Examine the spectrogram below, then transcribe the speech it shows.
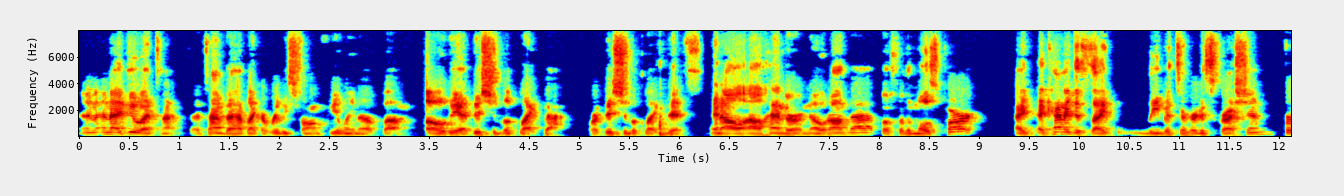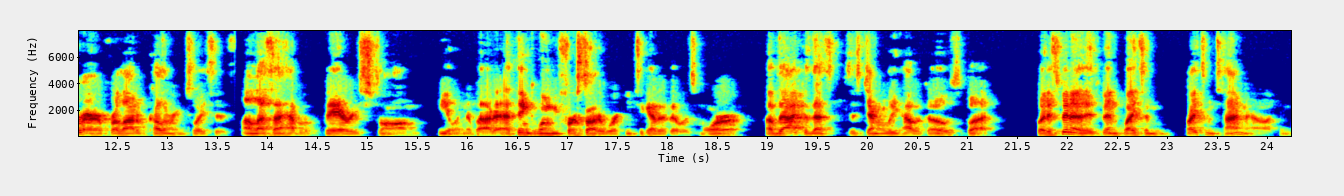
and, and I do at times. At times I have like a really strong feeling of um, oh yeah this should look like that or this should look like this, and I'll I'll hand her a note on that. But for the most part, I, I kind of just like leave it to her discretion for, for a lot of coloring choices, unless I have a very strong feeling about it. I think when we first started working together, there was more of that because that's just generally how it goes. But, but it's been a, it's been quite some, quite some time now. I think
